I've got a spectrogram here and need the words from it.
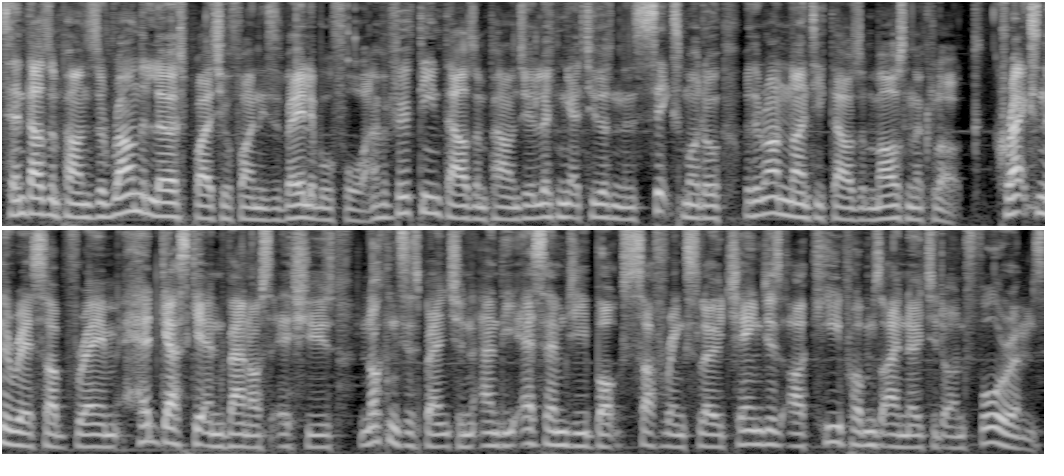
£10,000 is around the lowest price you'll find these available for for, and for £15,000 you're looking at a 2006 model with around 90,000 miles on the clock. Cracks in the rear subframe, head gasket and Vanos issues, knocking suspension, and the SMG box suffering slow changes are key problems I noted on forums,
